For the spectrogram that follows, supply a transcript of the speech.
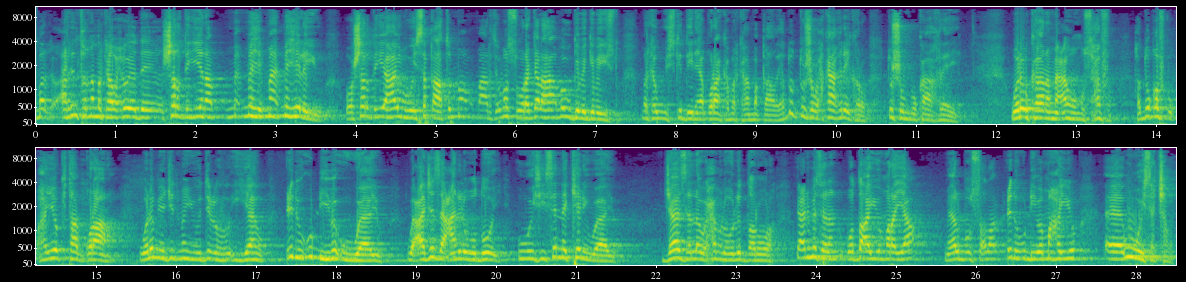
arintana markaa waxa wey dee shardigiina ma ma helayo. Oo shardigii ahaa inuu weyse qaato maarata uma suuragal aha ama uu gebagabaysto markaa wuu iska daynaya qur'aanka markaa ma qaaday. Hadduu dusha wax ka akriyi karo dushunbuu ka akhriyaya walow kaana macahu musxafun hadduu qofku hayo kitaab qur'aana walam yajid man yuudicuhu iyaahu ciduu u dhiibo uu waayo. Wacajaza can ilwuduu'i uu weysaysanna kari waayo. Jaaza lahu xamluhu lidaruura yani maalan waddo ayuu marayaa meel buu socdaa ciduu u dhiibo ma hayo wuu weyse jabay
